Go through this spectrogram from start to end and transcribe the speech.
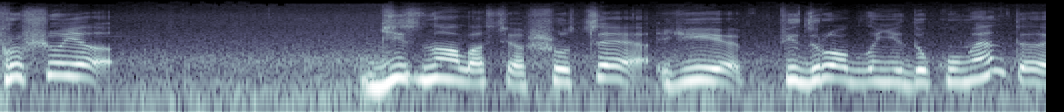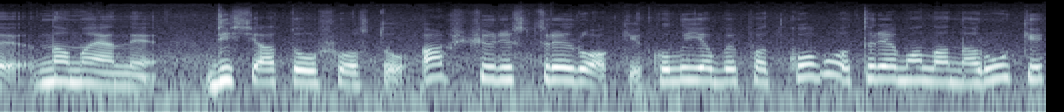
про що я дізналася, що це є підроблені документи на мене 10-6, аж через три роки, коли я випадково отримала на руки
